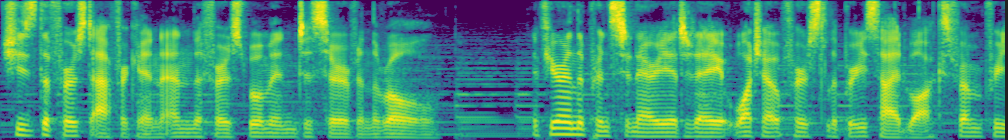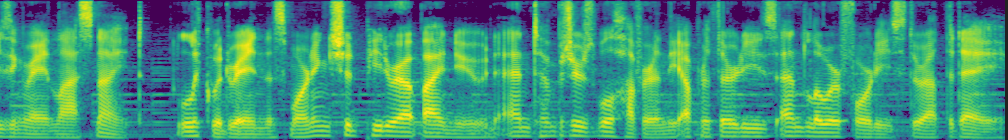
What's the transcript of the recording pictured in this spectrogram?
She's the first African and the first woman to serve in the role. If you're in the Princeton area today, watch out for slippery sidewalks from freezing rain last night. Liquid rain this morning should peter out by noon, and temperatures will hover in the upper 30s and lower 40s throughout the day.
